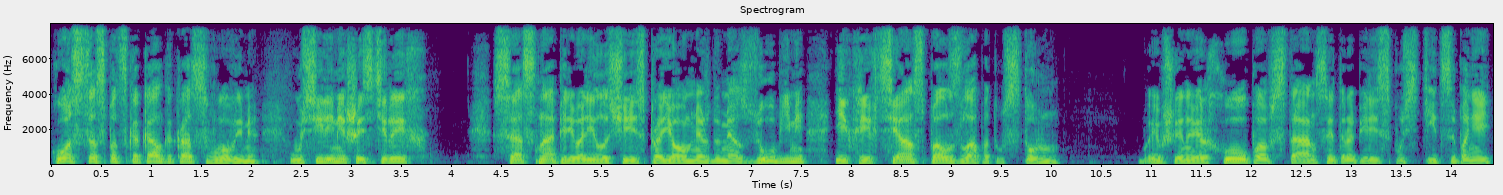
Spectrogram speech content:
Костас подскакал как раз вовремя. Усилиями шестерых Сосна перевалилась через проем между двумя зубьями и, кряхтя, сползла по ту сторону. Бывшие наверху повстанцы торопились спуститься по ней.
